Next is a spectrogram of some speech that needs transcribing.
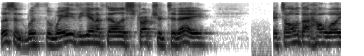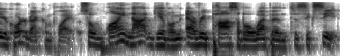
listen, with the way the NFL is structured today, it's all about how well your quarterback can play. So why not give him every possible weapon to succeed?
